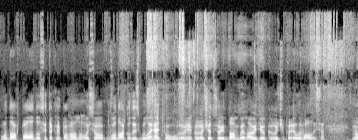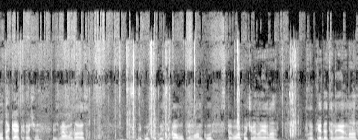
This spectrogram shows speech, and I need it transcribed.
Вода впала досить так непогано. Ось о, вода колись була геть по уровню коротше, цієї дамби, навіть його коротше, переливалися. Ну таке, коротше, візьмемо зараз якусь таку цікаву приманку. Сперва хочу, мабуть, прокидати, мабуть,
